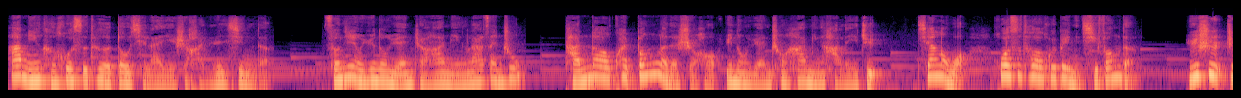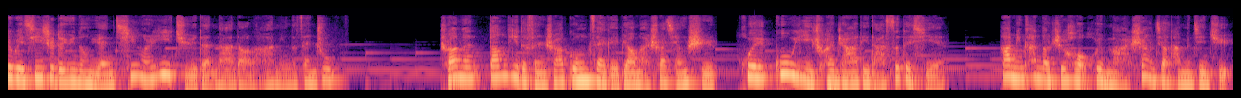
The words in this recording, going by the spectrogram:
阿明和霍斯特斗起来也是很任性的。曾经有运动员找阿明拉赞助，谈到快崩了的时候，运动员冲阿明喊了一句：“签了我，霍斯特会被你气疯的。”于是，这位机智的运动员轻而易举地拿到了阿明的赞助。传闻当地的粉刷工在给彪马刷墙时，会故意穿着阿迪达斯的鞋，阿明看到之后会马上叫他们进去，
